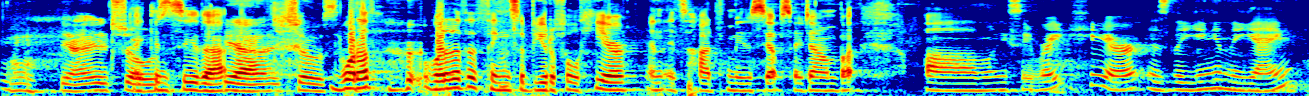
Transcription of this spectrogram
Yeah, and it shows. I can see that. Yeah, it shows. What other, what other things are beautiful here? And it's hard for me to see upside down, but um, let me see. Right here is the yin and the yang,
